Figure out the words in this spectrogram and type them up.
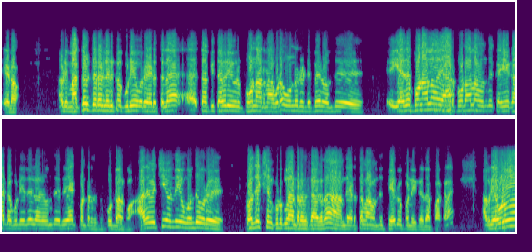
இடம். அப்படி மக்கள் திரள் இருக்கக்கூடிய ஒரு இடத்துல தப்பி தவறி இவர் போனார்னா கூட ஒன்னு ரெண்டு பேர் வந்து எதை போனாலும் யார் போனாலும் வந்து கையை காட்டக்கூடியது இல்லை வந்து ரியாக்ட் பண்றதுக்கு கூட்டம் இருக்கும். அதை வச்சு வந்து இவங்க வந்து ஒரு ப்ரொஜெக்ஷன் கொடுக்கலான்றதுக்காக தான் அந்த இடத்தெல்லாம் வந்து தேர்வு பண்ணிருக்கிறதா பாக்குறேன். அவர் எவ்வளவோ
